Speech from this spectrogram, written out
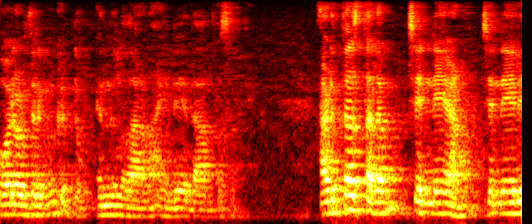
ഓരോരുത്തർക്കും കിട്ടും എന്നുള്ളതാണ് അതിന്റെ യഥാർത്ഥ സത്യം. അടുത്ത സ്ഥലം ചെന്നൈയാണ്. ചെന്നൈയിൽ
